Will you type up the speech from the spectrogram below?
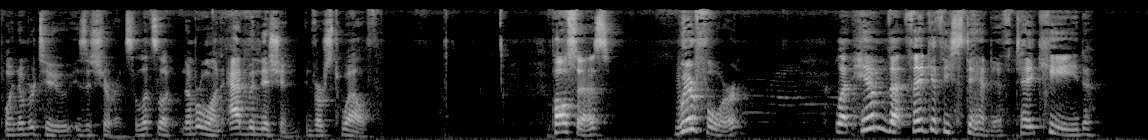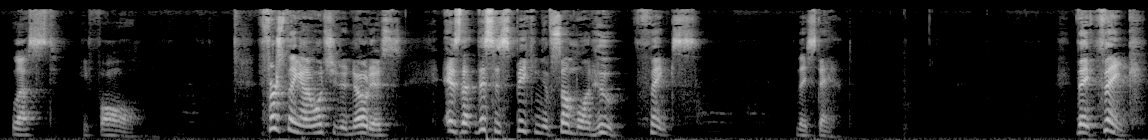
Point number two is assurance. So let's look. Number one, admonition in verse 12. Paul says, Wherefore, let him that thinketh he standeth take heed lest he fall. The first thing I want you to notice is that this is speaking of someone who thinks they stand. They think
